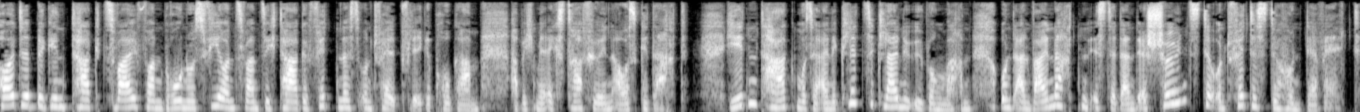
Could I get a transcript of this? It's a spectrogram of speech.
Heute beginnt Tag zwei von Brunos 24 Tage Fitness- und Fellpflegeprogramm, habe ich mir extra für ihn ausgedacht. Jeden Tag muss er eine klitzekleine Übung machen und an Weihnachten ist er dann der schönste und fitteste Hund der Welt.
